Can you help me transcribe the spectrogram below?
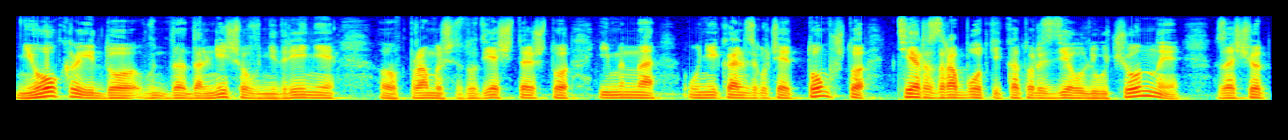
НИОКРа и до, до дальнейшего внедрения э, в промышленность. Вот я считаю, что именно уникальность заключается в том, что те разработки, которые сделали ученые за счет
